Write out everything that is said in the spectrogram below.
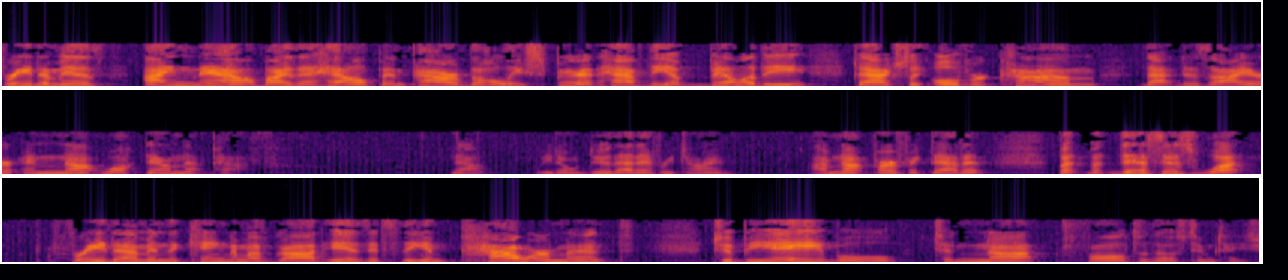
Freedom is I now, by the help and power of the Holy Spirit, have the ability to actually overcome that desire and not walk down that path. Now, we don't do that every time. I'm not perfect at it. But, but this is what freedom in the kingdom of God is it's the empowerment to be able to not fall to those temptations.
